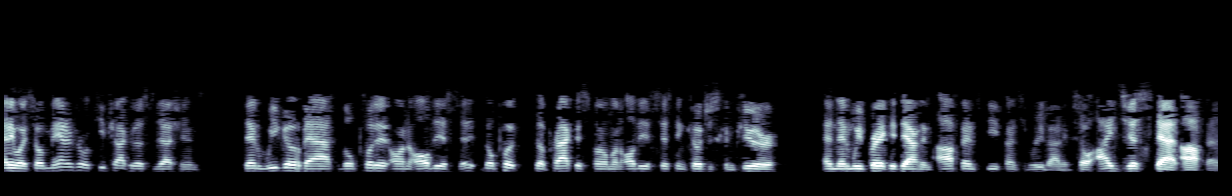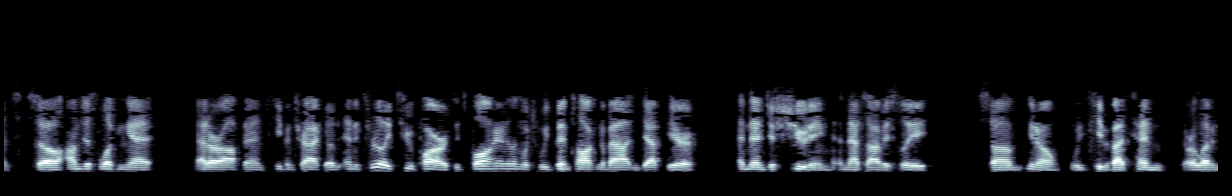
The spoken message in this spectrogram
anyway, so manager will keep track of those possessions. Then we go back. They'll put it on all the they'll put the practice film on all the assistant coaches' computer, and then we break it down in offense, defense, and rebounding. So I just stat offense. So I'm just looking at at our offense, keeping track of, and it's really two parts. It's ball handling, which we've been talking about in depth here, and then just shooting, and that's obviously some, you know, we keep about 10 or 11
